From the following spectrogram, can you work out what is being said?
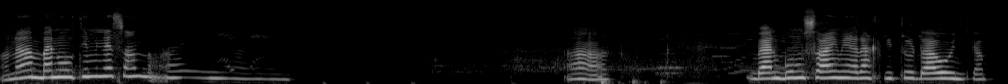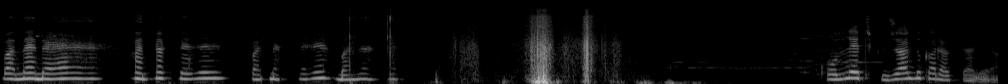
Anam ben ultimi ne sandım? Ay. Aa, ben bunu saymayarak bir tur daha oynayacağım. Bana ne? Bana ne? Bana ne? Bana ne? Colette güzel bir karakter ya.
